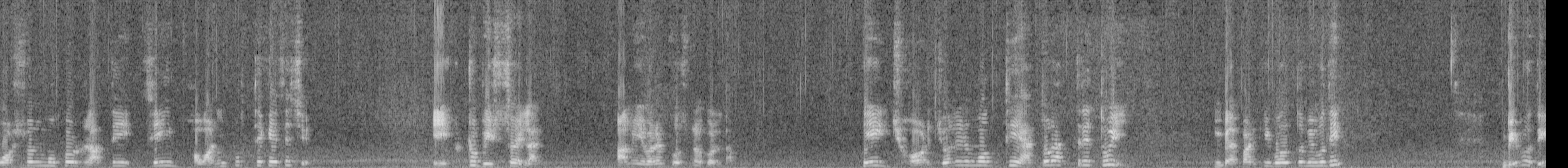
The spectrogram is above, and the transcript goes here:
বর্ষণ মুখর রাতে সেই ভবানীপুর থেকে এসেছে? একটু বিস্ময় লাগে। আমি এবারে প্রশ্ন করলাম, এই ঝড় জলের মধ্যে এত রাত্রে তুই? ব্যাপার কি বলতো বিভূতি? বিভূতি,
